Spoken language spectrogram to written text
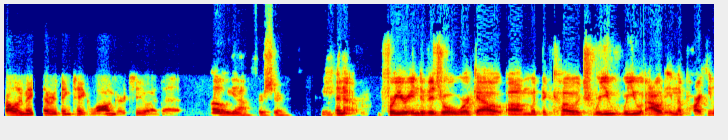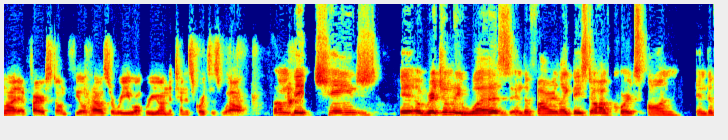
Probably makes everything take longer too. I bet. Oh yeah, for sure. And uh, for your individual workout um, with the coach, were you were you out in the parking lot at Firestone Fieldhouse, or were you were you on the tennis courts as well? Um, they changed. It originally was in the fire. Like they still have courts on in the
